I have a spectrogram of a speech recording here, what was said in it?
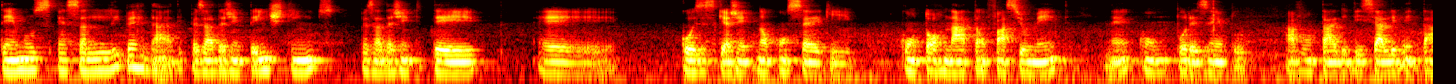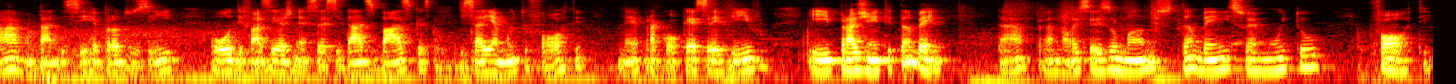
temos essa liberdade, apesar da gente ter instintos, apesar da gente ter é, coisas que a gente não consegue contornar tão facilmente, né? Como, por exemplo, a vontade de se alimentar, a vontade de se reproduzir ou de fazer as necessidades básicas, isso aí é muito forte né, para qualquer ser vivo e para a gente também, tá? Para nós seres humanos também isso é muito forte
